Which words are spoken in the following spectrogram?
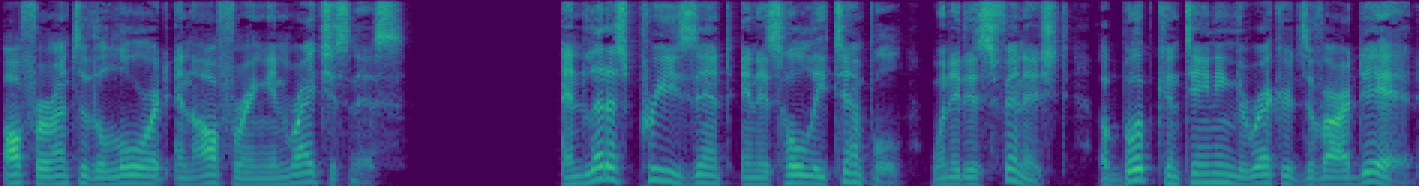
offer unto the Lord an offering in righteousness. And let us present in his holy temple, when it is finished, a book containing the records of our dead,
